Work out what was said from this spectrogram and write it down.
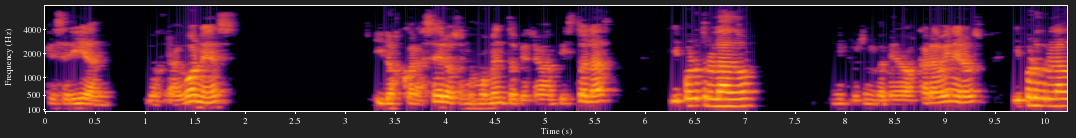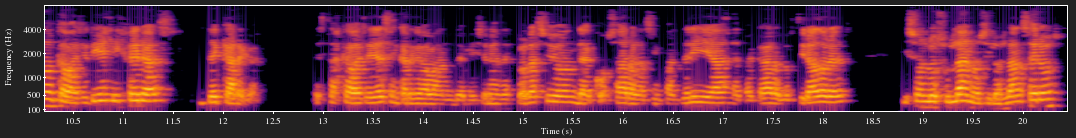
que serían los dragones y los coraceros en un momento que llevaban pistolas, y por otro lado, incluso también a los carabineros, y por otro lado caballerías ligeras de carga. Estas caballerías se encargaban de misiones de exploración, de acosar a las infanterías, de atacar a los tiradores, y son los ulanos y los lanceros,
